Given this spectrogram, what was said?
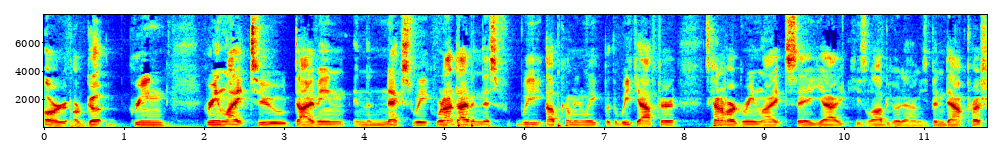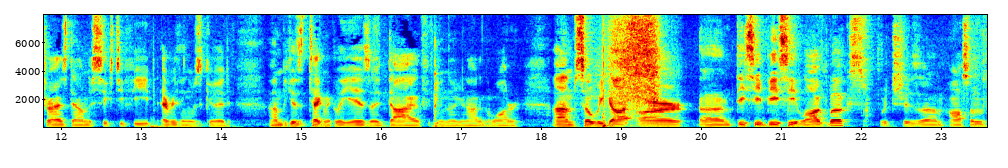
our our go- green green light to diving in the next week. We're not diving this week, upcoming week, but the week after. It's kind of our green light to say, yeah, he's allowed to go down. He's been down, pressurized down to 60 feet. Everything was good um, because it technically is a dive, even though you're not in the water. Um, so we got our um, DCBC logbooks, which is um, awesome.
